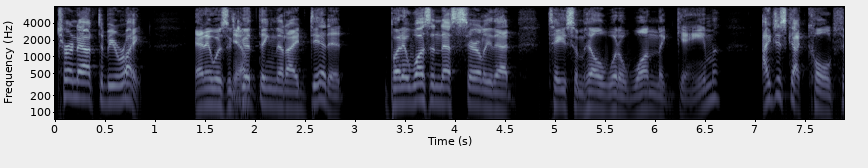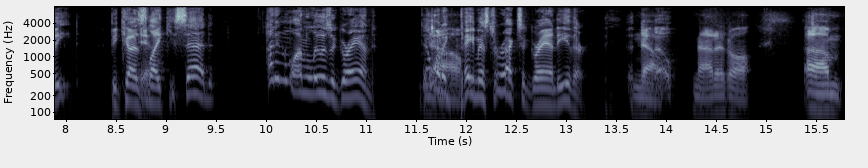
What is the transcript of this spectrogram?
Turned out to be right. And it was a good thing that I did it, but it wasn't necessarily that Taysom Hill would have won the game. I just got cold feet because, Yeah. like you said, I didn't want to lose a grand. Didn't No. want to pay Mr. X a grand either. No, No. not at all. Um,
